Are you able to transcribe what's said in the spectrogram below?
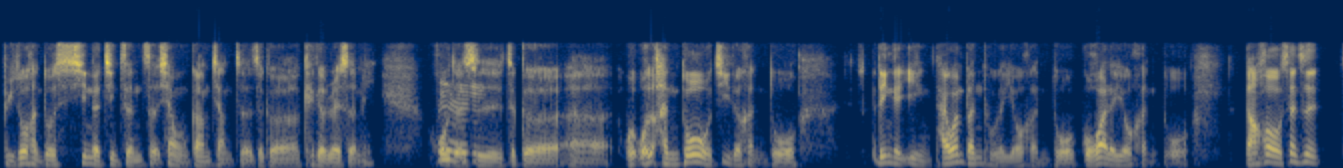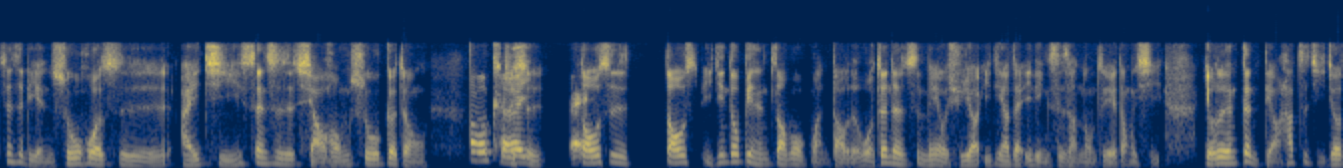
比如说很多新的竞争者，像我刚刚讲的这个 Kick Resume，或者是这个呃，我我很多我记得很多 LinkedIn，台湾本土的有很多，国外的有很多，然后甚至。甚至脸书或是 IG，甚至小红书各种都可以，都是都是已经都变成招募管道的。我真的是没有需要一定要在一零四上弄这些东西。有的人更屌，他自己就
